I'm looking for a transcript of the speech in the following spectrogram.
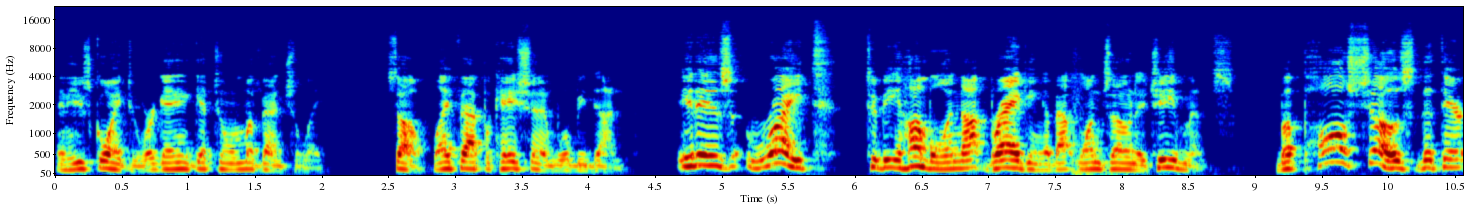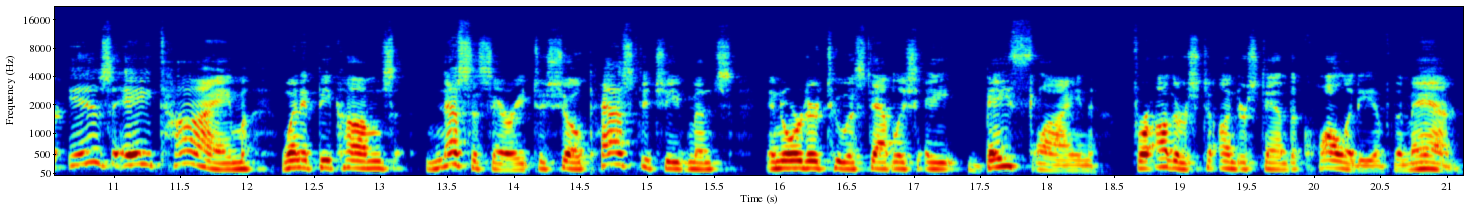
And he's going to. We're going to get to him eventually. So, life application, and we'll be done. It is right to be humble and not bragging about one's own achievements. But Paul shows that there is a time when it becomes necessary to show past achievements in order to establish a baseline for others to understand the quality of the man.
